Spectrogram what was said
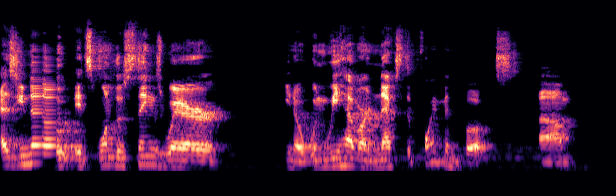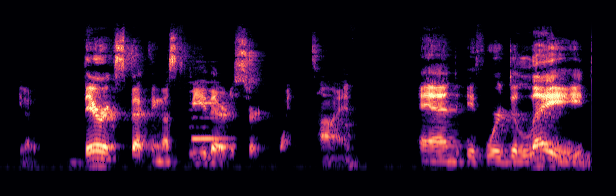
as you know it's one of those things where you know when we have our next appointment booked um, you know they're expecting us to be there at a certain point in time. And if we're delayed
